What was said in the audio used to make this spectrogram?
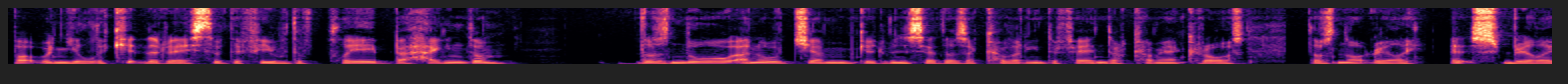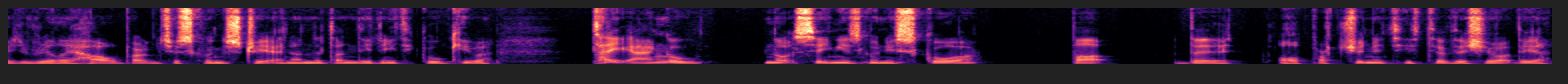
But when you look at the rest of the field of play behind him, there's no. I know Jim Goodwin said there's a covering defender coming across. There's not really. It's really, really Hallberg just going straight in on the Dundee United goalkeeper. Tight angle. Not saying he's going to score, but the opportunity to have the shot there.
